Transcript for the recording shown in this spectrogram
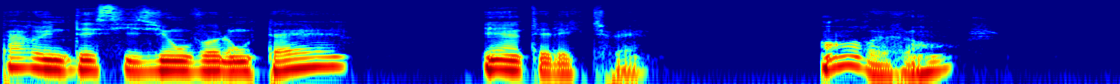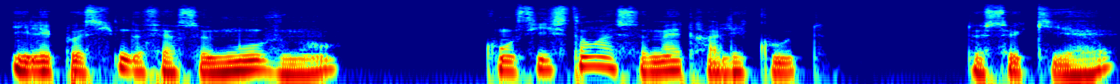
par une décision volontaire et intellectuelle. En revanche, il est possible de faire ce mouvement consistant à se mettre à l'écoute de ce qui est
